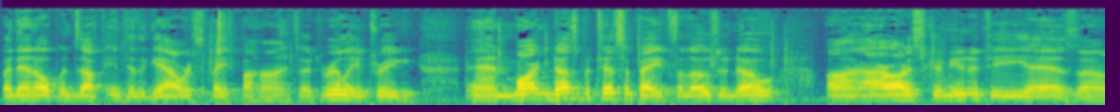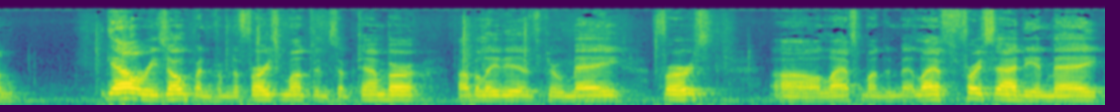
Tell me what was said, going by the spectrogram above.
but then opens up into the gallery space behind. So it's really intriguing. And Martin does participate, for those who know, uh, our artist community has um, galleries open from the first month in September, I believe it is, through May 1st. Uh, last month, last first Saturday in May.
